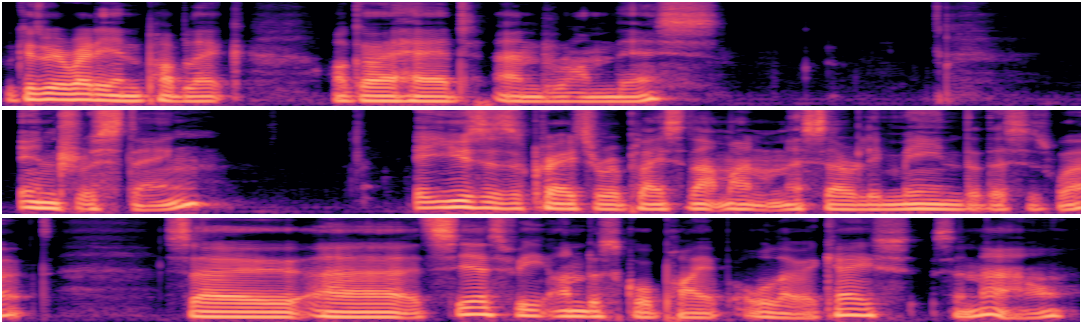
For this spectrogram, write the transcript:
because we're already in public, I'll go ahead and run this. Interesting. It uses a create or replace. So that might not necessarily mean that this has worked. So uh, it's CSV underscore pipe, all lowercase. So now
